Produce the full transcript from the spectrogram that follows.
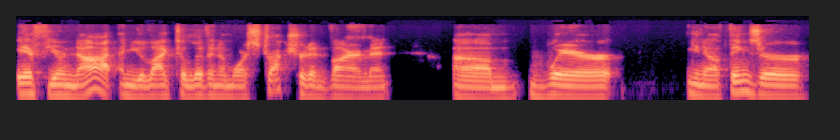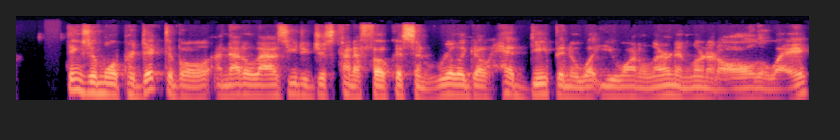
If you're not, and you like to live in a more structured environment um, where you know things are things are more predictable, and that allows you to just kind of focus and really go head deep into what you want to learn and learn it all the way.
